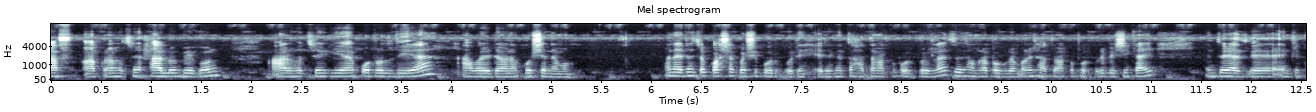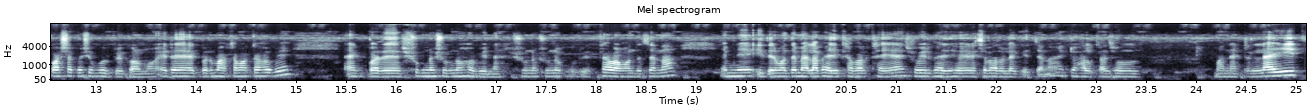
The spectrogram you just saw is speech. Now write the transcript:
কাজ আপনার হচ্ছে আলু, বেগুন, আর হচ্ছে গিয়ে পটল দিয়ে আবার এটা মানে কষে নেব। মানে এটা হচ্ছে কষাকষি পুরপুরি। এটা কিন্তু হাতে মাখা পুরপুরি নয় যে আমরা প্রোগ্রাম মানুষ হাতে মাখা পুরপুরি বেশি খাই, কিন্তু আজকে একে কষাকষি পুরপুরি কর্ম। এটা একবার মাখা মাখা হবে, একবারে শুকনো শুকনো হবে না। শুকনো শুকনো পুরপুরি খাবার মধ্যে হচ্ছে না। এমনি ঈদের মধ্যে মেলা ভারী খাবার খাইয়ে শরীর ভারী হয়ে গেছে, ভালো লাগছে না। একটু হালকা ঝোল মানে একটা লাইট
